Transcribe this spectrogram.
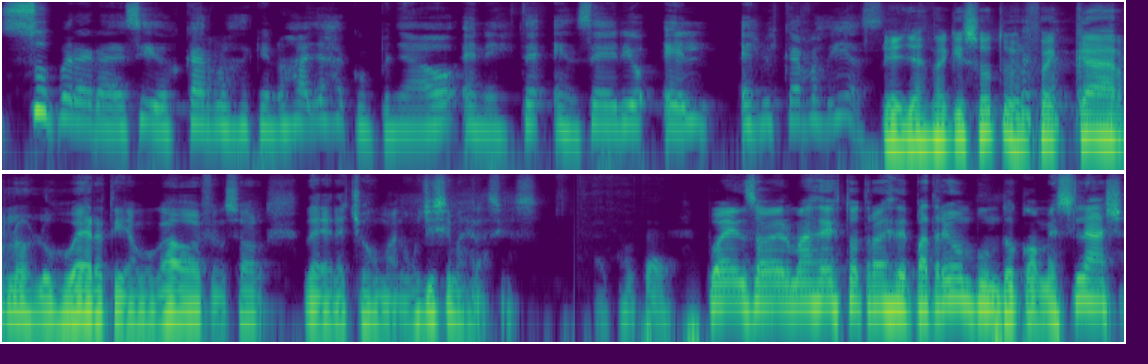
súper agradecidos, Carlos, de que nos hayas acompañado en este En Serio. Él es Luis Carlos Díaz. Ella es Naki Soto, él fue Carlos Luzberti, abogado defensor de derechos humanos. Muchísimas gracias. Gracias a ustedes. Pueden saber más de esto a través de patreon.com slash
